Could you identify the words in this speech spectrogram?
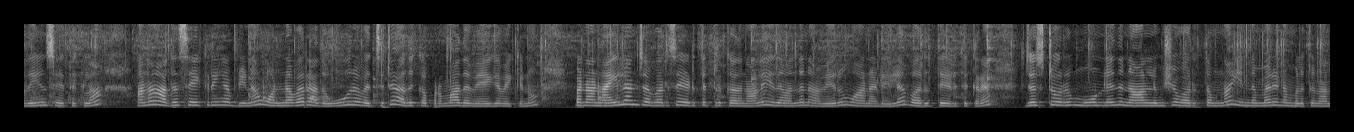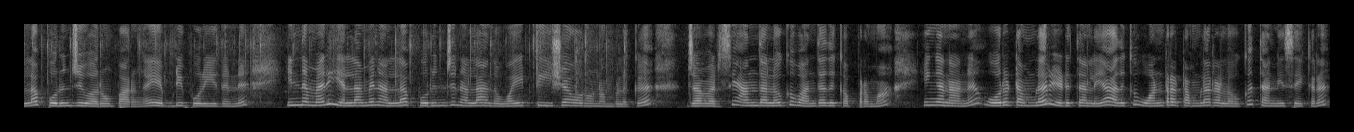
அதையும் சேர்த்துக்கலாம். ஆனால் அதை சேர்க்குறீங்க அப்படின்னா ஒன் ஹவர் அதை ஊற வச்சுட்டு அதுக்கப்புறமா அதை வேக வைக்கணும். இப்போ நான் நைலான் ஜவர்சி எடுத்துகிட்ருக்கிறதுனால இதை வந்து நான் வெறும் வானொலியில் வறுத்து எடுத்துக்கிறேன். ஜஸ்ட் ஒரு மூணுலேருந்து நாலு நிமிஷம் வறுத்தோம்னா இந்த மாதிரி நம்மளுக்கு நல்லா பொறிஞ்சு வரும் பாருங்கள் எப்படி பொரியுதுன்னு? இந்த மாதிரி எல்லாமே நல்லா பொரிஞ்சு நல்லா அந்த ஒயிட் டீஷாக வரும் நம்மளுக்கு ஜவ்வரிசி. அந்த அளவுக்கு வந்ததுக்கப்புறமா இங்கே நான் ஒரு டம்ளர் எடுத்தேன் இல்லையா? அதுக்கு ஒன்றரை டம்ளர் அளவுக்கு தண்ணி சேர்க்குறேன்.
